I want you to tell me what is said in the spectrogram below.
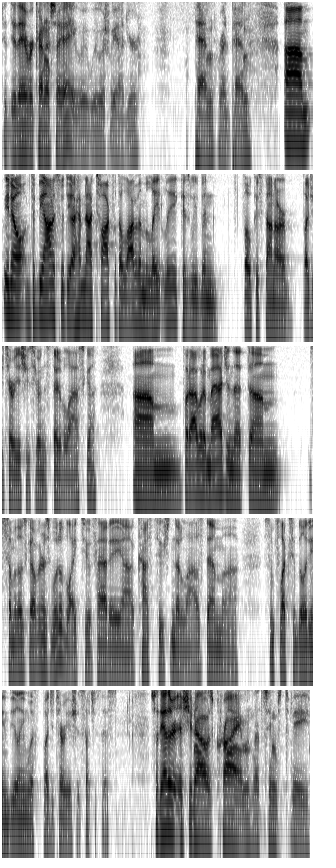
Did, do they ever kind of say, "Hey, we, we wish we had your pen, red pen"? Um, you know, to be honest with you, I have not talked with a lot of them lately because we've been focused on our budgetary issues here in the state of Alaska. Um, but I would imagine that um, some of those governors would have liked to have had a uh, constitution that allows them uh, some flexibility in dealing with budgetary issues such as this. So the other issue now is crime. That seems to be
